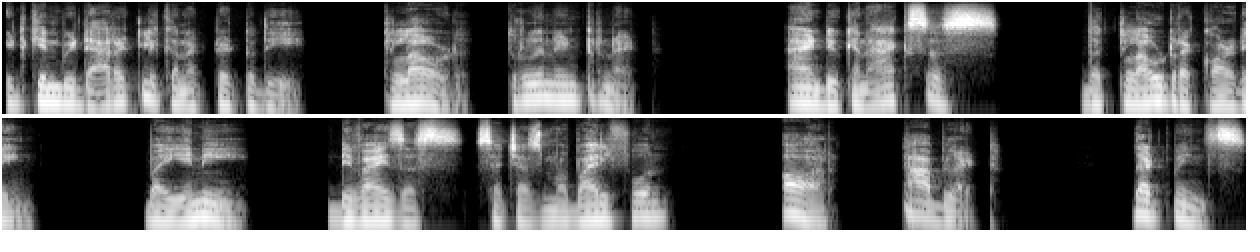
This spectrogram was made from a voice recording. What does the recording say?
It can be directly connected to the cloud through an internet and you can access the cloud recording by any devices such as mobile phone or tablet. That means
